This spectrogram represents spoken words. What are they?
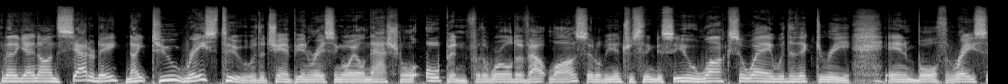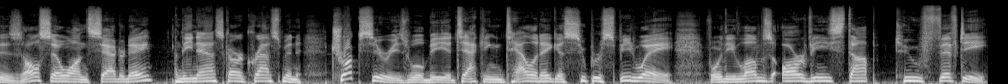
And then again on Saturday, night two, race two of the Champion Racing Oil National Open for the World of Outlaws. It'll be interesting to see who walks away with the victory in both races. Also on Saturday, the NASCAR Craftsman Truck Series will be attacking Talladega Super Speedway for the Love's RV Stop 250.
